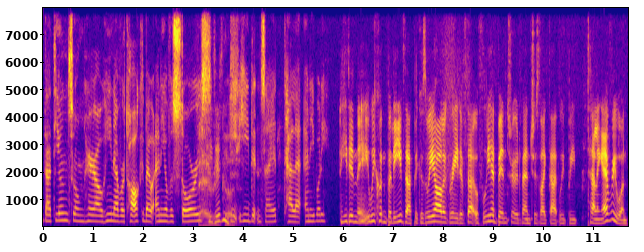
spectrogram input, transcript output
that the unsung hero. He never talked about any of his stories. He didn't. He, he didn't say it. Tell it anybody. He didn't. He, we couldn't believe that because we all agreed if that if we had been through adventures like that, we'd be telling everyone.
